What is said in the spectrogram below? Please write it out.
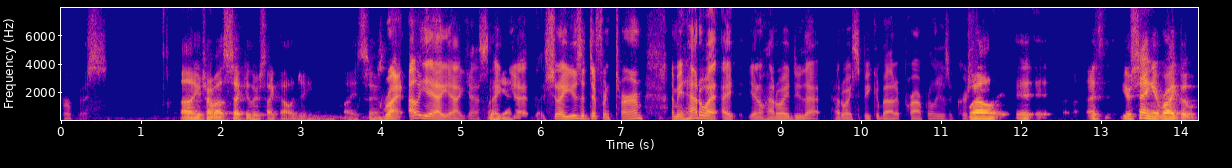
purpose? Uh, you're talking about secular psychology, I assume. Right. Oh yeah, yeah. I guess. I, yeah. should I use a different term? I mean, how do I, I, you know, how do I do that? How do I speak about it properly as a Christian? Well, it, it, you're saying it right, but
